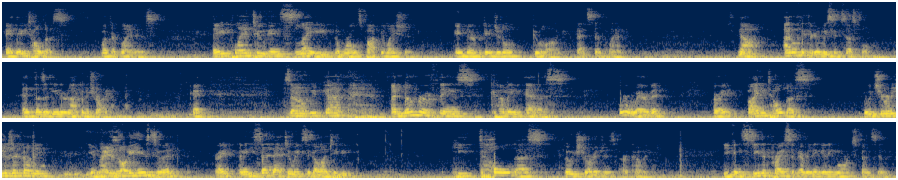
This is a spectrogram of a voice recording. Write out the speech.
Okay, they've told us what their plan is. They plan to enslave the world's population in their digital gulag. That's their plan. Now, I don't think they're going to be successful. That doesn't mean they're not going to try. Okay? So we've got a number of things coming at us. We're aware of it. All right? Biden told us food shortages are coming. You might as well get used to it. Right? I mean, he said that two weeks ago on TV. He told us food shortages are coming. You can see the price of everything getting more expensive.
